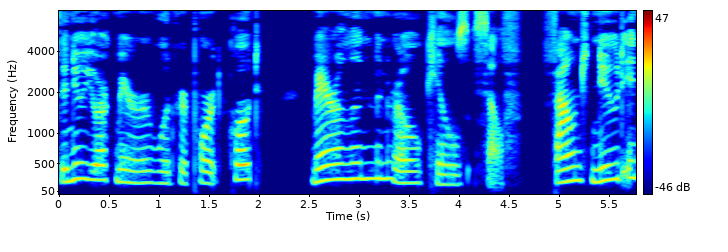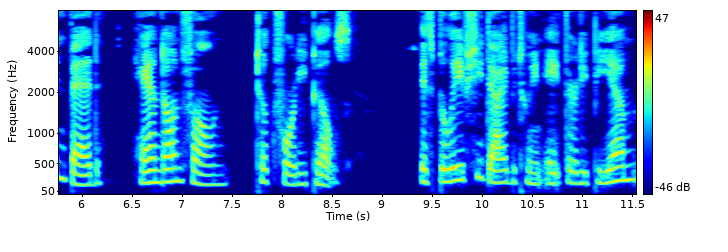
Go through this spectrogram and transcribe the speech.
The New York Mirror would report, quote, Marilyn Monroe kills self. Found nude in bed, hand on phone, took 40 pills. It's believed she died between 8:30 p.m.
